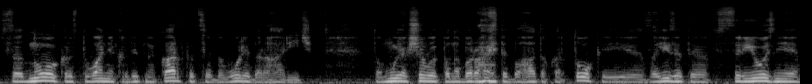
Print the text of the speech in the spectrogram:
все одно користування кредитною карткою це доволі дорога річ. Тому якщо ви понабираєте багато карток і залізете в серйозні е,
